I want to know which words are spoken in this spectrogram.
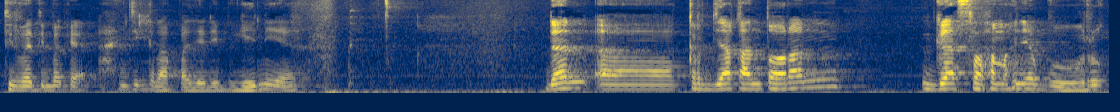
tiba-tiba kayak anjing kenapa jadi begini ya? Dan uh, kerja kantoran gak selamanya buruk.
